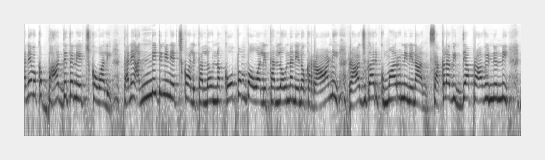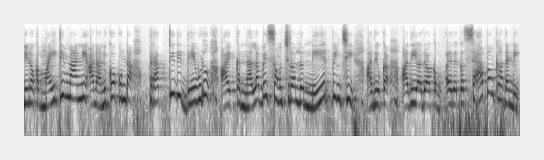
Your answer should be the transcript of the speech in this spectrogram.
తనే ఒక బాధ్యత నేర్చుకోవాలి. తనే అన్నిటినీ నేర్చుకోవాలి. తనలో ఉన్న కోపం పోవాలి. తనలో ఉన్న నేను ఒక రాణి రాజుగారి కుమారుణ్ణి నేను సకల విద్యా ప్రావీణ్యుణ్ణి నేను ఒక మైటీ మ్యాన్ని అని అనుకోకుండా ప్రతిది దేవుడు ఆ యొక్క నలభై సంవత్సరాల్లో నేర్పించి అది ఒక అది అది ఒక అది ఒక శాపం కాదండి.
